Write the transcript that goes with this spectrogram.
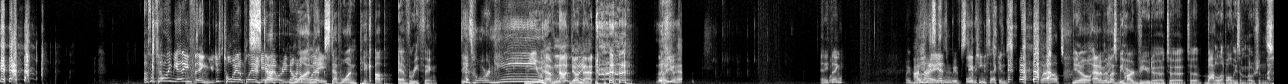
eyes. That's not telling me anything. You just told me to play a game I already know how to play. step one, pick up everything. That's what we're doing. You have what not done doing? that. no, you have. Anything? We have, I'm no not getting- we have 14 seconds. well, you know, Adam, it must be hard for you to to to bottle up all these emotions.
